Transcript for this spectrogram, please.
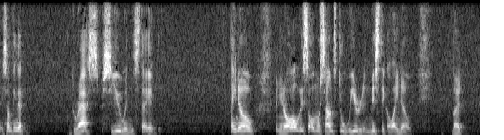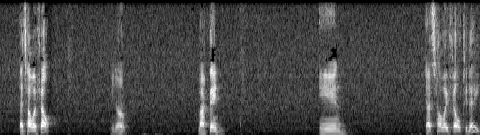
It's something that grasps you instead. I know, you know, all this almost sounds too weird and mystical, I know. But that's how I felt. You know? Back then. And that's how I felt today.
